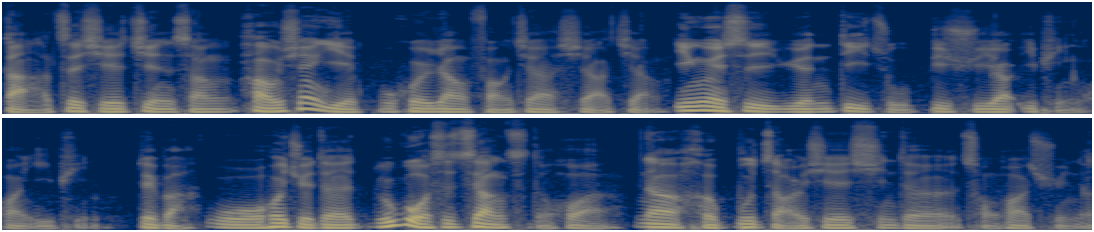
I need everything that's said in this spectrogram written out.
打这些建商，好像也不会让房价下降，因为是原地主必须要一平换一平。对吧？我会觉得，如果是这样子的话，那何不找一些新的从化区呢？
